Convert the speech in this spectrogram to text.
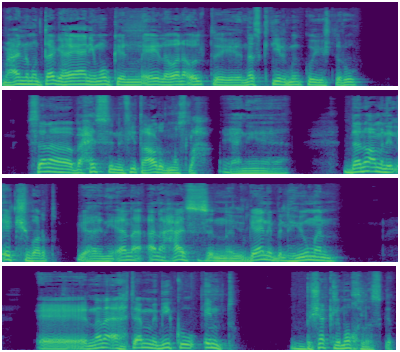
مع إن منتجها يعني ممكن إيه لو أنا قلت ناس كتير منكم يشتروه. بس أنا بحس إن في تعارض مصلحة. يعني ده نوع من الإتش برضه. يعني أنا أنا حاسس إن الجانب الهيومن إن أنا أهتم بيكم أنتوا بشكل مخلص كده.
